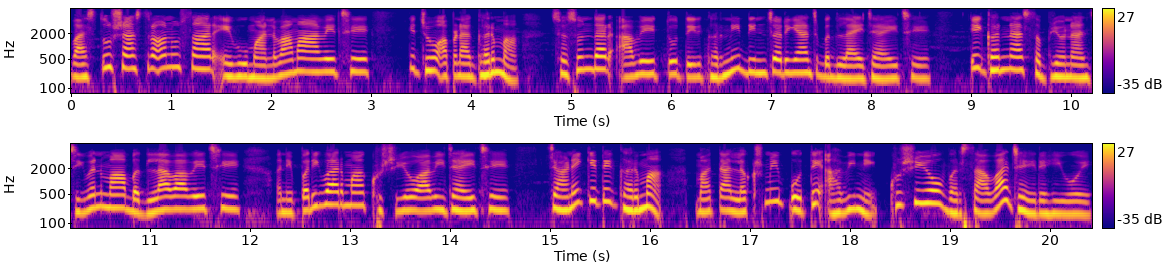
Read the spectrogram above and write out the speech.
વાસ્તુશાસ્ત્ર અનુસાર એવું માનવામાં આવે છે કે જો આપણા ઘરમાં છસુંદર આવે તો તે ઘરની દિનચર્યા જ બદલાઈ જાય છે. તે ઘરના સભ્યોના જીવનમાં બદલાવ આવે છે અને પરિવારમાં ખુશીઓ આવી જાય છે. જાણે કે તે ઘરમાં માતા લક્ષ્મી પોતે આવીને ખુશીઓ વરસાવવા જઈ રહી હોય.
